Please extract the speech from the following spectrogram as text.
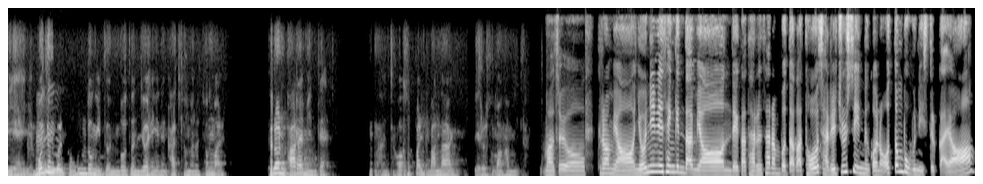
예, 예. 모든 음. 걸또 운동이든 뭐든 여행이든 같이 하면 정말 그런 바람인데 음, 어서 빨리 만나기를 소망합니다. 맞아요. 그러면 연인이 생긴다면 내가 다른 사람보다가 더 잘해줄 수 있는 거는 어떤 부분이 있을까요?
